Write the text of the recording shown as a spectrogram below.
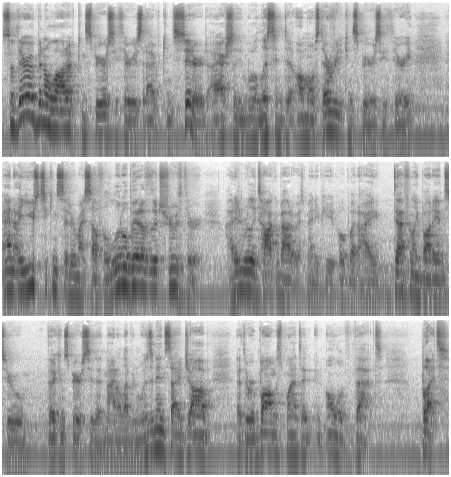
So there have been a lot of conspiracy theories that I've considered. I actually will listen to almost every conspiracy theory, and I used to consider myself a little bit of the truther. I didn't really talk about it with many people, but I definitely bought into the conspiracy that 9-11 was an inside job, that there were bombs planted, and all of that. But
